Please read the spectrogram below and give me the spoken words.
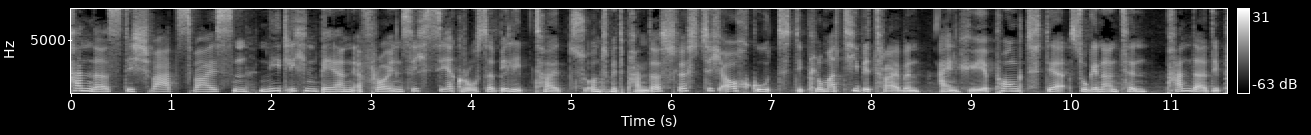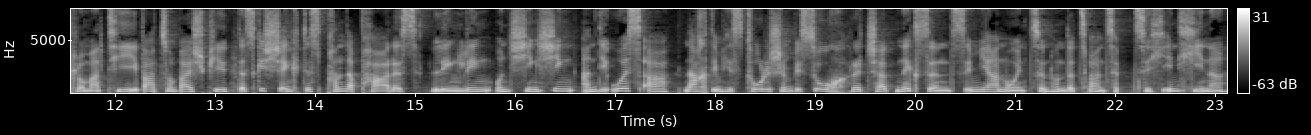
Pandas, die schwarz-weißen, niedlichen Bären, erfreuen sich sehr großer Beliebtheit. Und mit Pandas lässt sich auch gut Diplomatie betreiben. Ein Höhepunkt der sogenannten Panda-Diplomatie war zum Beispiel das Geschenk des Panda-Paares Ling Ling und Xing Xing an die USA nach dem historischen Besuch Richard Nixons im Jahr 1972 in China.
